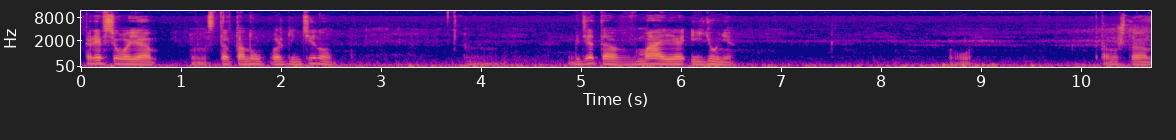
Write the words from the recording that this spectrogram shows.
Скорее всего, я стартану в Аргентину э, где-то в мае-июне. Вот. Потому что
